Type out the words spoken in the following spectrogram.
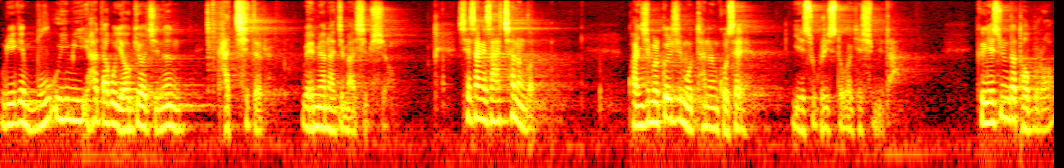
우리에게 무의미하다고 여겨지는 가치들 외면하지 마십시오. 세상에서 하찮은 것, 관심을 끌지 못하는 곳에 예수 그리스도가 계십니다. 그 예수님과 더불어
